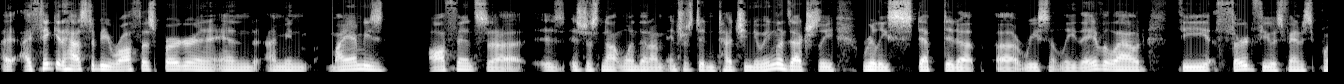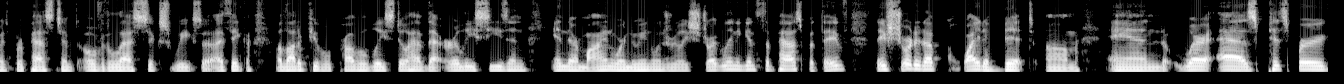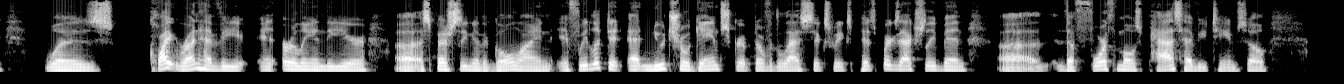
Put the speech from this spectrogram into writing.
I, I think it has to be Roethlisberger, and, and I mean Miami's offense uh, is is just not one that I'm interested in touching. New England's actually really stepped it up uh, recently. They've allowed the third fewest fantasy points per pass attempt over the last six weeks. Uh, I think a lot of people probably still have that early season in their mind where New England's really struggling against the pass, but they've they've shorted up quite a bit. Um, and whereas Pittsburgh was quite run heavy early in the year, uh, especially near the goal line. If we looked at, at neutral game script over the last six weeks, Pittsburgh's actually been uh, the fourth most pass heavy team. So,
